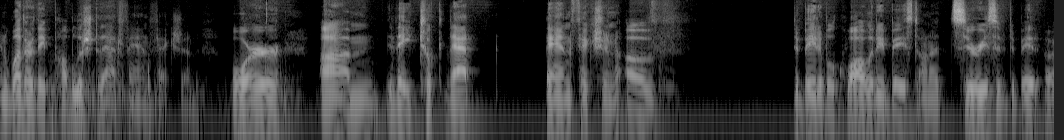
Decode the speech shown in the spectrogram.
and whether they published that fan fiction or um, they took that fan fiction of debatable quality based on a series of debate uh,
